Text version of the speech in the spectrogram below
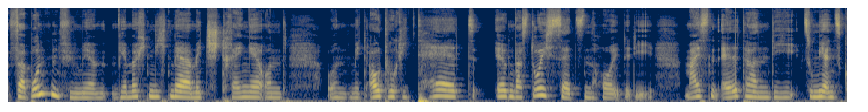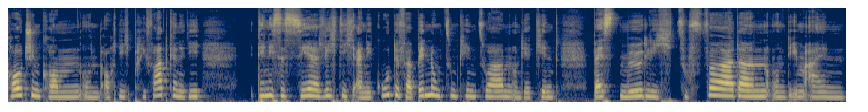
verbunden fühlen. Wir, wir möchten nicht mehr mit Strenge und, und mit Autorität irgendwas durchsetzen heute. Die meisten Eltern, die zu mir ins Coaching kommen und auch die ich privat kenne, die denen ist es sehr wichtig, eine gute Verbindung zum Kind zu haben und ihr Kind bestmöglich zu fördern und ihm einen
